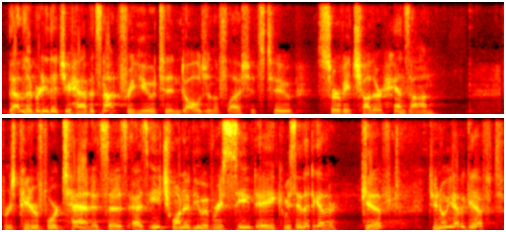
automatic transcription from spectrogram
that liberty that you have, it's not for you to indulge in the flesh, it's to serve each other hands on. 1 Peter 4:10 it says as each one of you have received a can we say that together? gift. Do you know you have a gift?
